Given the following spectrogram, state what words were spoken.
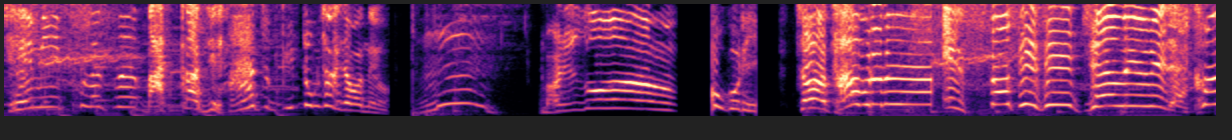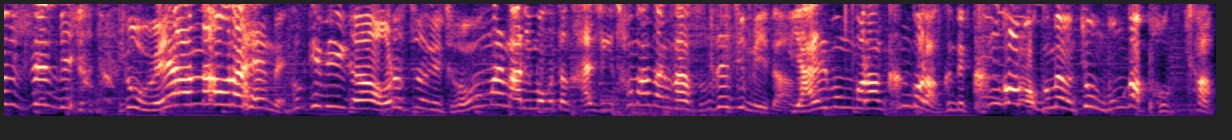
재미 플러스 맛 까지 아주 귀동차게 잡았네요. 음, 맛있어. 꼬골이. 자, 다음으로는 이 소시지 젤리입니다. 컨셉 미쳤다. 이거 왜 안 나오나 했네. 콕TV가 어렸을 적에 정말 많이 먹었던 간식이 천하장사 소세지입니다. 얇은 거랑 큰 거랑. 근데 큰 거 먹으면 좀 뭔가 벅차.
